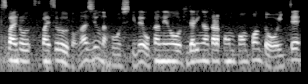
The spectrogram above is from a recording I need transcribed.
スパイロスパイスロードと同じような方式でお金を左側からポンポンポンと置いて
